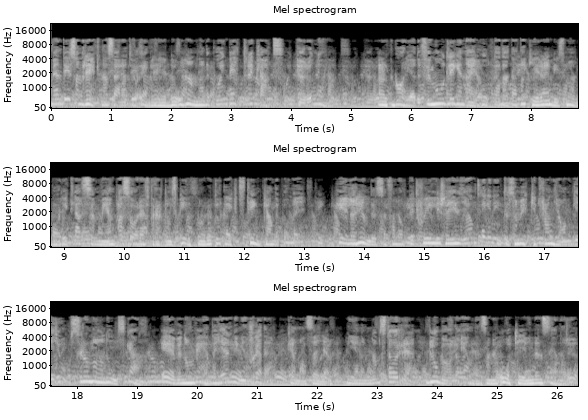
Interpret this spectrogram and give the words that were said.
Men det som räknas är att jag överlevde och hamnade på en bättre plats, här och nu. Allt började förmodligen när jag hotade att attackera en viss mobbare i klassen med en passör efter att hans pilsnurret upptäckts tinkande på mig. Hela händelseförloppet skiljer sig egentligen inte så mycket från Jan Guillous roman Ondskan, även om vedergällningen skedde, kan man säga, genom de större, globala händelserna årtionden senare.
